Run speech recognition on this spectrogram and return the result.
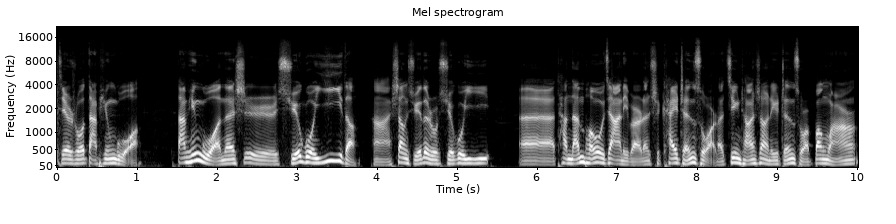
接着说大苹果，大苹果呢是学过医的啊，上学的时候学过医。呃，她男朋友家里边呢是开诊所的，经常上这个诊所帮忙。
